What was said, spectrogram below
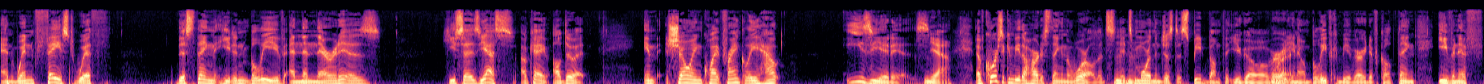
And when faced with this thing that he didn't believe, and then there it is, he says, "Yes, okay, I'll do it," Im- showing, quite frankly, how easy it is. Yeah. Of course, it can be the hardest thing in the world. It's it's more than just a speed bump that you go over. Right. You know, belief can be a very difficult thing, even if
